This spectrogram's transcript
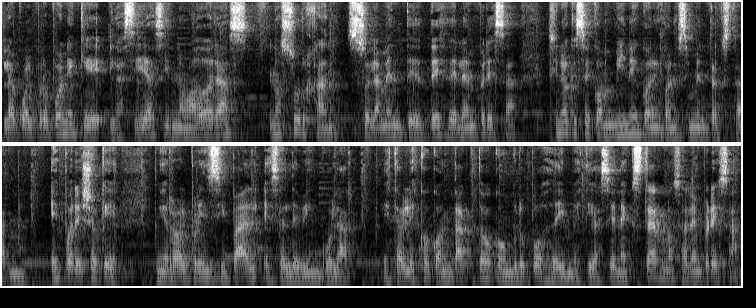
la cual propone que las ideas innovadoras no surjan solamente desde la empresa, sino que se combinen con el conocimiento externo. Es por ello que mi rol principal es el de vincular. Establezco contacto con grupos de investigación externos a la empresa,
